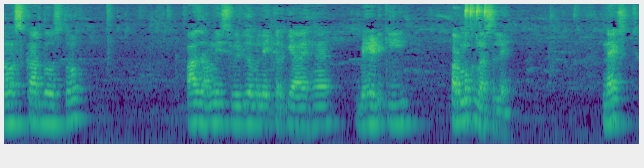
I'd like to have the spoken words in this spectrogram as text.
नमस्कार दोस्तों। आज हम इस वीडियो में लेकर के आए हैं भेड़ की प्रमुख नस्लें। नेक्स्ट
